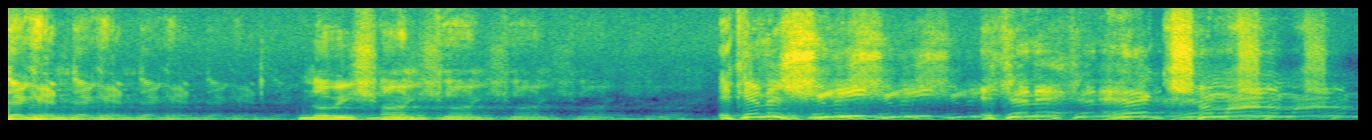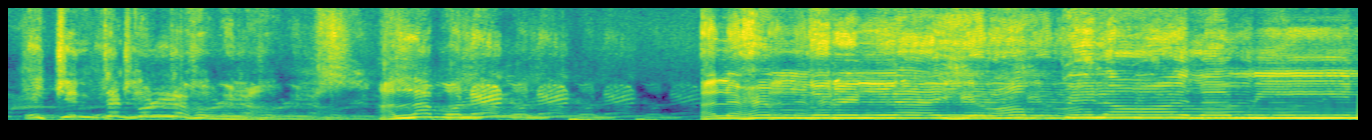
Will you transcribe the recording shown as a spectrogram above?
দেখেন দেখেন নবী শান কি? এখানে সিঁড়ি এখানে এক সমান এই চিন্তা করলে হবে না। আল্লাহ বলেন আলহামদুলিল্লাহ রাব্বিল আলামিন।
